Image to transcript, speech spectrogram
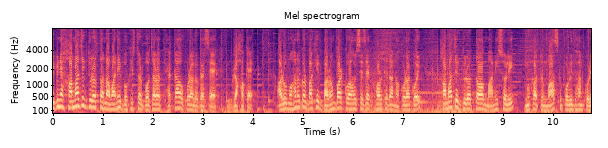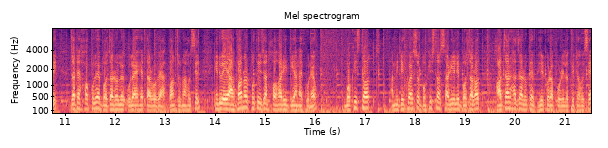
ইপিনে সামাজিক দূৰত্ব নামানি বশিষ্ঠৰ বজাৰত হেতা ওপৰা লগাইছে গ্ৰাহকে। আৰু মহানগৰবাসীক বাৰম্বাৰ কোৱা হৈছে যে খৰখেদা নকৰাকৈ সামাজিক দূৰত্ব মানি চলি মুখত মাস্ক পৰিধান কৰি যাতে সকলোৱে বজাৰলৈ ওলাই আহে তাৰ বাবে আহ্বান জনোৱা হৈছিল। কিন্তু এই আহ্বানৰ প্ৰতি যেন সঁহাৰি দিয়া নাই কোনেও বশিষ্ঠত আমি দেখুৱাইছোঁ বশিষ্ঠ চাৰিআলি বজাৰত হাজাৰ হাজাৰ লোকে ভিৰ কৰা পৰিলক্ষিত হৈছে।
